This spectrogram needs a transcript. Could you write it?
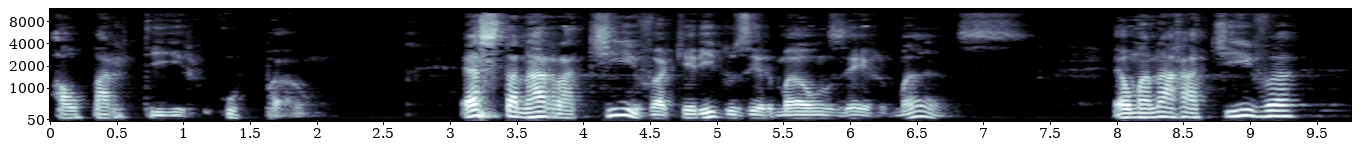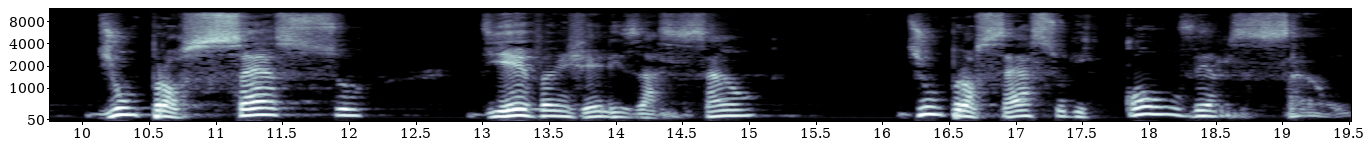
ao partir o pão. Esta narrativa, queridos irmãos e irmãs, é uma narrativa de um processo de evangelização, de um processo de conversão.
